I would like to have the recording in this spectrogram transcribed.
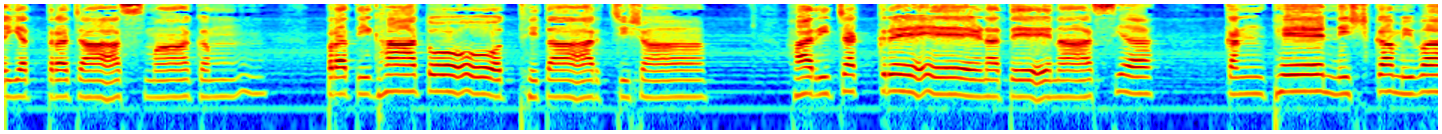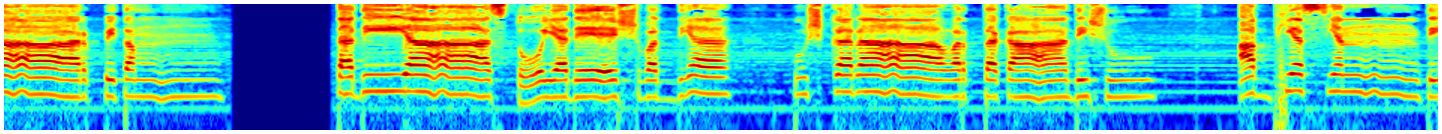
यत्र चास्माकम् प्रतिघातोत्थितार्चिषा। हरिचक्रेण तेनास्य कण्ठे निष्कमिवार्पितम् तदीयास्तोयदेष्वद्य पुष्करावर्तकादिषु अभ्यस्यन्ति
